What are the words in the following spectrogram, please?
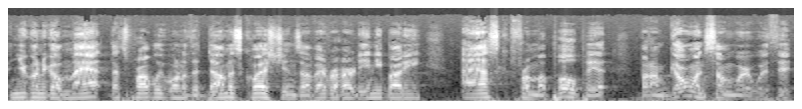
and you're going to go, Matt, that's probably one of the dumbest questions I've ever heard anybody ask from a pulpit, but I'm going somewhere with it.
